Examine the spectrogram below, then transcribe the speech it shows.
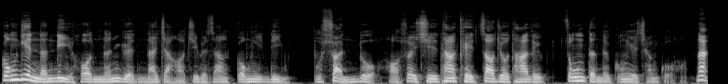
工业能力或能源来讲哈，基本上供应力不算弱哈，所以其实它可以造就它的中等的工业强国哈。那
